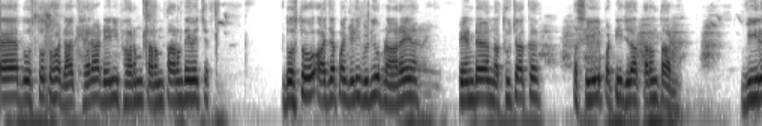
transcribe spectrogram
ਹੈ ਦੋਸਤੋ ਤੁਹਾਡਾ ਖੈਰਾ ਡੇਰੀ ਫਾਰਮ ਤਰਨਤਾਰਨ ਦੇ ਵਿੱਚ। ਦੋਸਤੋ ਅੱਜ ਆਪਾਂ ਜਿਹੜੀ ਵੀਡੀਓ ਬਣਾ ਰਹੇ ਹਾਂ, ਪਿੰਡ ਨੱਥੂ ਚੱਕ ਤਹਿਸੀਲ ਪੱਟੀ ਜ਼ਿਲ੍ਹਾ ਤਰਨਤਾਰਨ। ਵੀਰ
